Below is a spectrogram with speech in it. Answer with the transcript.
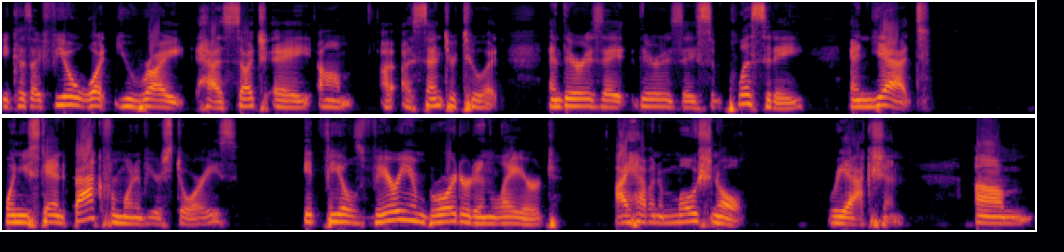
because I feel what you write has such a, um, a, a center to it, and there is a there is a simplicity, and yet when you stand back from one of your stories, it feels very embroidered and layered. I have an emotional reaction. Um,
